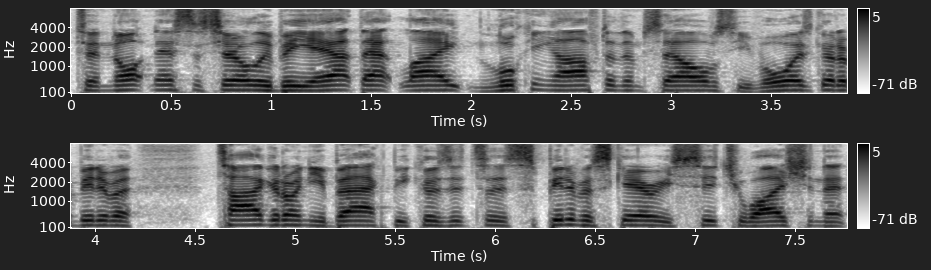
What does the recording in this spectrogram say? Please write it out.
to not necessarily be out that late and looking after themselves. You've always got a bit of a target on your back because it's a bit of a scary situation that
